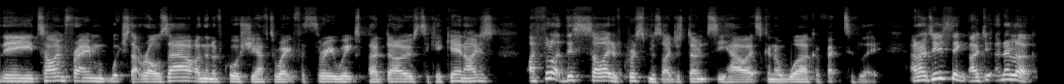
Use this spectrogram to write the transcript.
the time frame which that rolls out, and then of course you have to wait for three weeks per dose to kick in, I just I feel like this side of Christmas, I just don't see how it's going to work effectively. And I do think I do. And look,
